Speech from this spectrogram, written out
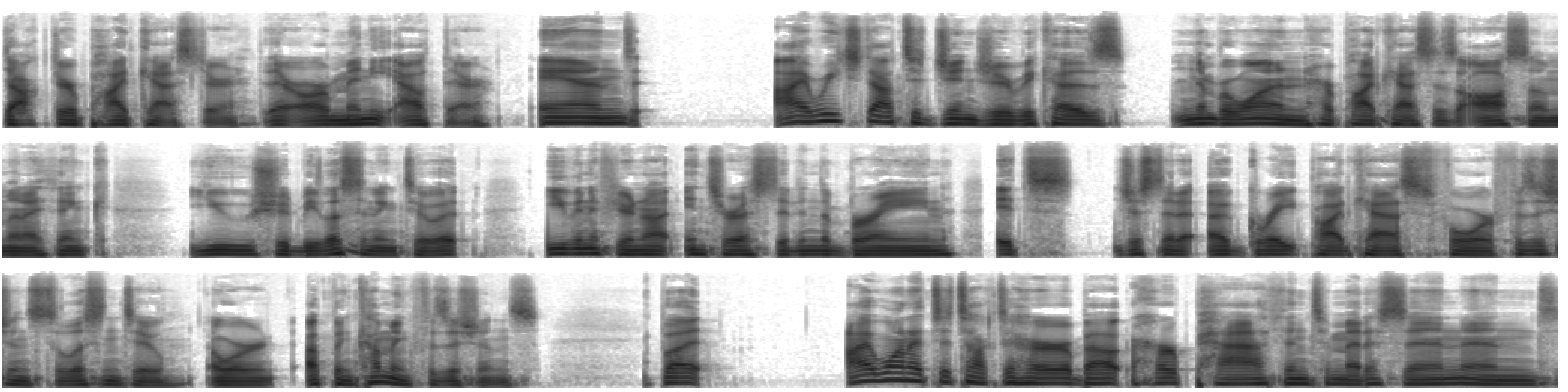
doctor podcaster. There are many out there. And I reached out to Ginger because number one, her podcast is awesome, and I think you should be listening to it. Even if you're not interested in the brain, it's just a, a great podcast for physicians to listen to or up and coming physicians. But I wanted to talk to her about her path into medicine and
